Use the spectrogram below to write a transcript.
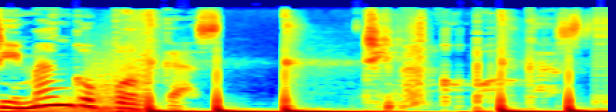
Chimango Podcast. Chimango Podcast.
